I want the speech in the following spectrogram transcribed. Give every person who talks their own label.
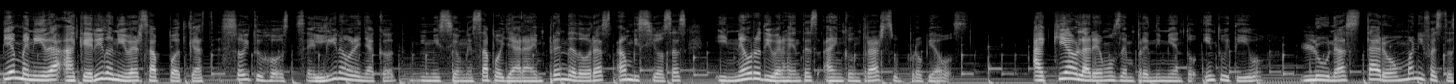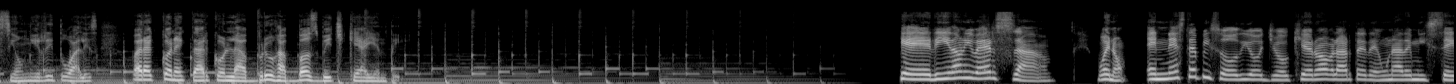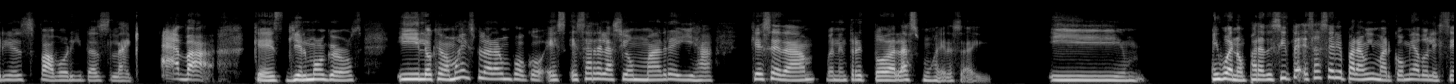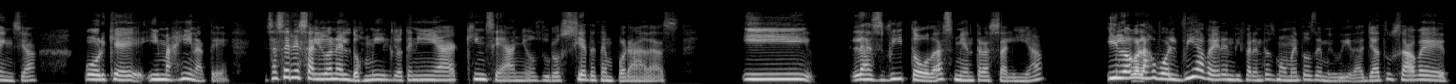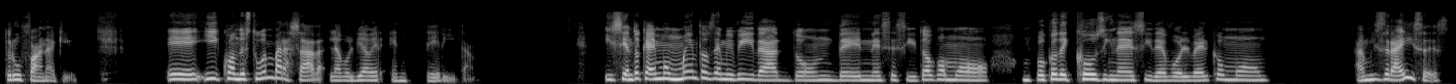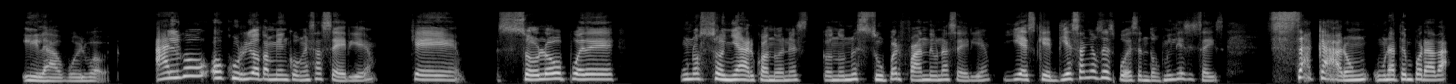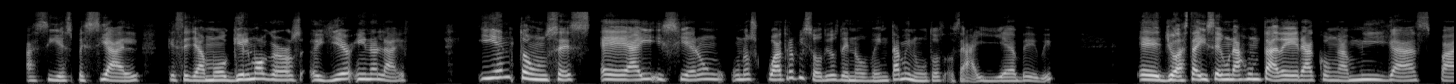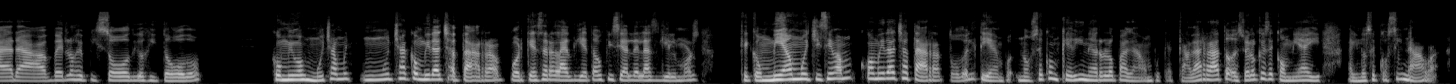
Speaker 1: Bienvenida a Querido Universa Podcast. Soy tu host, Celina Ureñacot. Mi misión es apoyar a emprendedoras ambiciosas y neurodivergentes a encontrar su propia voz. Aquí hablaremos de emprendimiento intuitivo, lunas, tarot, manifestación y rituales para conectar con la bruja Boss Bitch que hay en ti. Querida Universa, bueno, en este episodio yo quiero hablarte de una de mis series favoritas, like ever, que es Gilmore Girls. Y lo que vamos a explorar un poco es esa relación madre-hija que se da, bueno, entre todas las mujeres ahí. Y, y bueno, para decirte, esa serie para mí marcó mi adolescencia, porque imagínate, esa serie salió en el 2000, yo tenía 15 años, duró siete temporadas y las vi todas mientras salía. Y luego las volví a ver en diferentes momentos de mi vida. Ya tú sabes, true fan aquí. Eh, y cuando estuve embarazada, la volví a ver enterita. Y siento que hay momentos de mi vida donde necesito como un poco de coziness y de volver como a mis raíces y la vuelvo a ver. Algo ocurrió también con esa serie que solo puede uno soñar cuando uno es, cuando uno es súper fan de una serie, y es que 10 años después, en 2016, sacaron una temporada así especial que se llamó Gilmore Girls A Year in a Life. Y entonces eh, ahí hicieron unos cuatro episodios de 90 minutos, o sea, yeah, baby. Eh, yo hasta hice una juntadera con amigas para ver los episodios y todo. Comimos mucha, mucha comida chatarra porque esa era la dieta oficial de las Gilmores que comían muchísima comida chatarra todo el tiempo. No sé con qué dinero lo pagaban, porque cada rato eso es lo que se comía ahí, ahí no se cocinaba.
